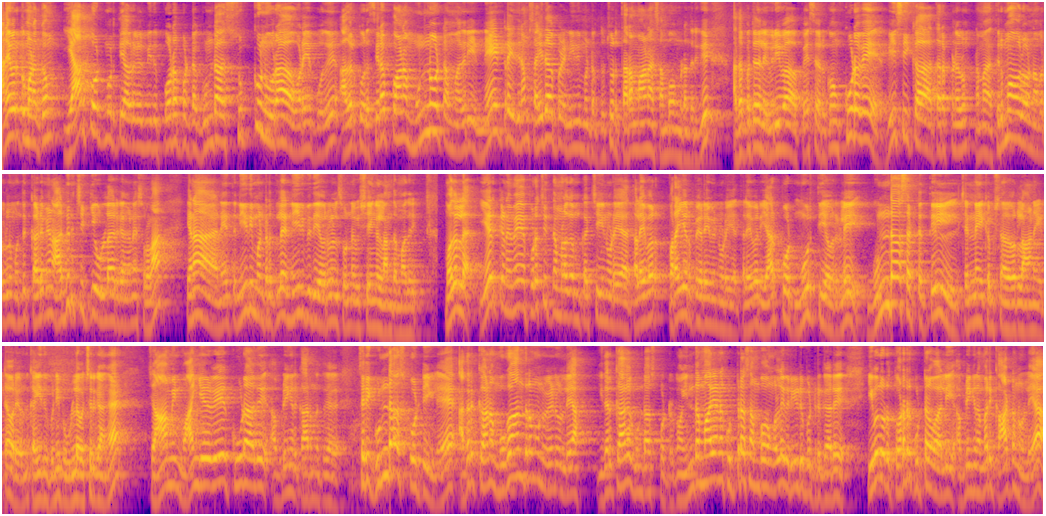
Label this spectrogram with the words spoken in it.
அனைவருக்கும் வணக்கம். ஏர்போர்ட் மூர்த்தி அவர்கள் மீது போடப்பட்ட குண்டா சுக்கு நூறா உடைய போது அதற்கு ஒரு சிறப்பான முன்னோட்டம் மாதிரி நேற்றைய தினம் சைதாப்பேட்டை நீதிமன்றத்தை ஒரு தரமான சம்பவம் நடந்திருக்கு. அதை பற்றி அதில் விரிவாக பேச இருக்கோம். கூடவே விசிகா தரப்பினரும் நம்ம திருமாவளவன் அவர்களும் வந்து கடுமையான அதிர்ச்சிக்கு உள்ளாயிருக்காங்கன்னே சொல்லலாம். ஏன்னா நேற்று நீதிமன்றத்தில் நீதிபதி அவர்கள் சொன்ன விஷயங்கள் அந்த மாதிரி. முதல்ல ஏற்கனவே புரட்சி தமிழகம் கட்சியினுடைய தலைவர் பறையர் பேரவையினுடைய தலைவர் ஏர்போர்ட் மூர்த்தி அவர்களே குண்டா சட்டத்தில் சென்னை கமிஷனர் அவர்கள் ஆணையிட்டு அவரை வந்து கைது பண்ணி இப்போ உள்ளே வச்சிருக்காங்க. ஜாமீன் வாங்கிடவே கூடாது அப்படிங்கிற காரணத்துக்காக. சரி குண்டாஸ் போட்டிங்களே அதற்கான முகாந்திரம் ஒன்று வேணும் இல்லையா? இதற்காக குண்டாஸ் போட்டிருக்கோம். இந்த மாதிரியான குற்ற சம்பவங்களில் இவர் ஈடுபட்டிருக்காரு. இவர் ஒரு தொடர் குற்றவாளி அப்படிங்கிற மாதிரி காட்டணும் இல்லையா?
